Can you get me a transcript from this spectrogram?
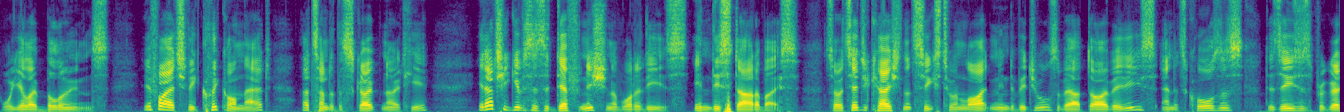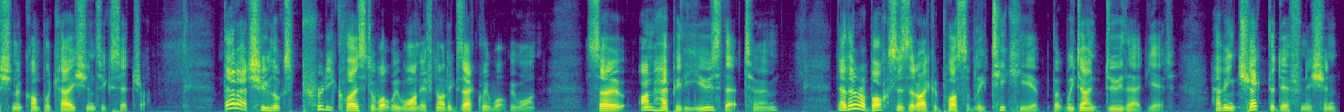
or yellow balloons. If I actually click on that, that's under the scope note here, it actually gives us a definition of what it is in this database. So it's education that seeks to enlighten individuals about diabetes and its causes, diseases, progression and complications, etc. That actually looks pretty close to what we want, if not exactly what we want. So I'm happy to use that term. Now there are boxes that I could possibly tick here, but we don't do that yet. Having checked the definition,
